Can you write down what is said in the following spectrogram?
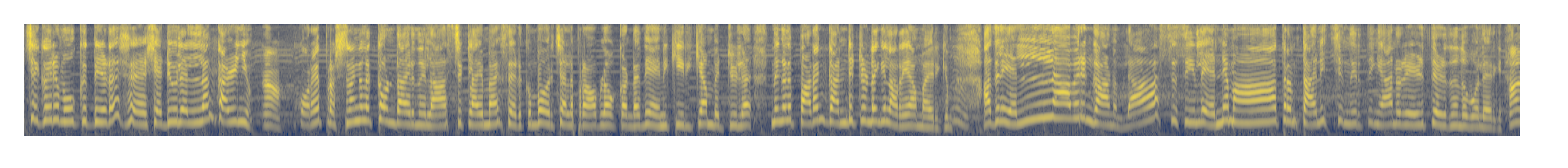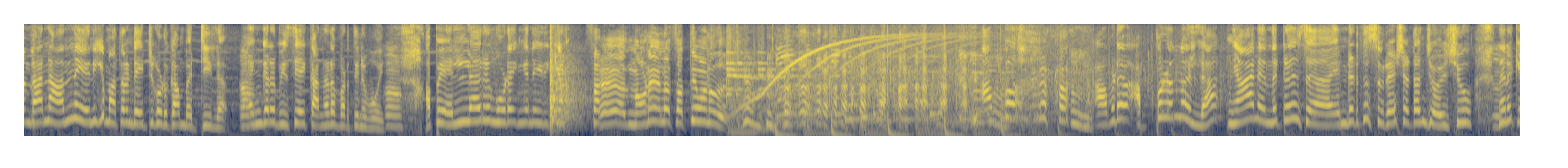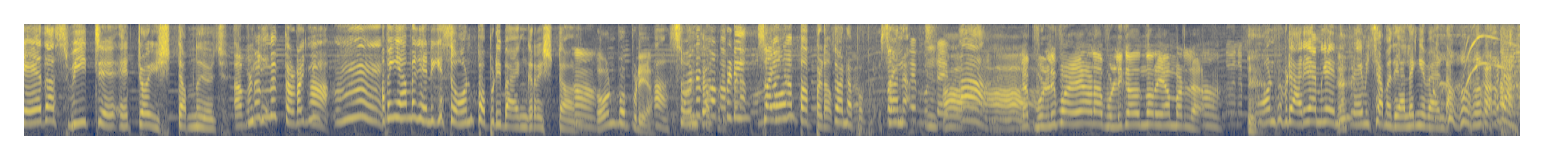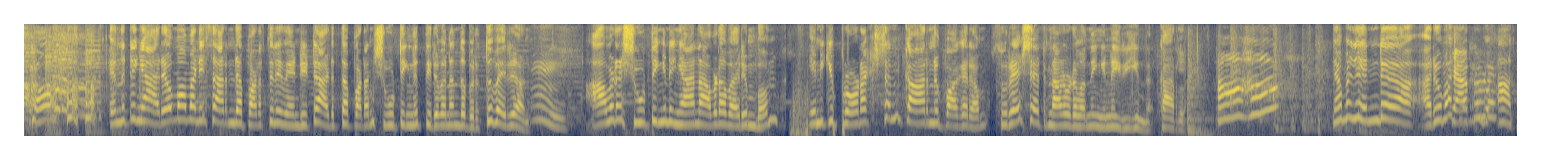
പൂച്ചയ്ക്ക് ഒരു മൂക്കുത്തിയുടെ ഷെഡ്യൂൾ എല്ലാം കഴിഞ്ഞു. കുറെ പ്രശ്നങ്ങളൊക്കെ ഉണ്ടായിരുന്നു. ലാസ്റ്റ് ക്ലൈമാക്സ് എടുക്കുമ്പോൾ ഒരു ചില പ്രോബ്ലം ഒക്കെ ഉണ്ടായിരുന്നു. എനിക്ക് ഇരിക്കാൻ പറ്റൂല. നിങ്ങൾ പടം കണ്ടിട്ടുണ്ടെങ്കിൽ അറിയാമായിരിക്കും. അതിൽ എല്ലാവരും കാണും. ലാസ്റ്റ് സീനിൽ എന്നെ മാത്രം തനിച്ച് നിർത്തി ഞാനൊരു എഴുത്ത് എഴുതുന്നത് പോലെ ആയിരിക്കും. കാരണം അന്ന് എനിക്ക് മാത്രം ഡേറ്റ് കൊടുക്കാൻ പറ്റിയില്ല. ഭയങ്കര ബിസിയായി കന്നഡ പടത്തിന് പോയി. അപ്പൊ എല്ലാവരും കൂടെ ഇങ്ങനെ ഇരിക്കണം. നുണയല്ല സത്യമാണത്. അപ്പൊ അവിടെ അപ്പോഴൊന്നുമില്ല. ഞാൻ എന്നിട്ട് എന്റെ അടുത്ത് സുരേഷ് ഏട്ടൻ ചോദിച്ചു നിനക്ക് ഏതാ സ്വീറ്റ് ഏറ്റവും ഇഷ്ടം എന്ന് ചോദിച്ചു. തുടങ്ങി. അപ്പൊ ഞാൻ പറഞ്ഞു എനിക്ക് സോൺ പപ്പടി ഭയങ്കര ഇഷ്ടമാണ്. സോൺ പപ്പടിയാ? ആ, സോൻ പപ്പടി. സോൻ പപ്പടം. സോന പപ്പടി. സോന ആ. അല്ല പുള്ളി പഴയ ആളാ പുള്ളിക്ക് അതൊന്നും അറിയാൻ പാടില്ല. സോൻ പപ്പടി അറിയാമെങ്കിൽ എന്നെ പ്രേമിച്ചാൽ മതി അല്ലെങ്കിൽ വേണ്ട. സോ, എന്നിട്ട് ഞാൻ അരോമ മണി സാറിന്റെ പടത്തിന് വേണ്ടിയിട്ട് അടുത്ത പടം ഷൂട്ടിങ്ങിന് തിരുവനന്തപുരത്ത് വരികയാണ്. അവിടെ ഷൂട്ടിങ്ങിന് ഞാൻ അവിടെ വരുമ്പം എനിക്ക് പ്രൊഡക്ഷൻ കാറിന് പകരം സുരേഷ് ഏട്ടനാണ് അവിടെ വന്ന് ഇങ്ങനെ ഇരിക്കുന്നത് കാറിൽ ഞാൻ പറഞ്ഞു എന്റെ അരോമ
